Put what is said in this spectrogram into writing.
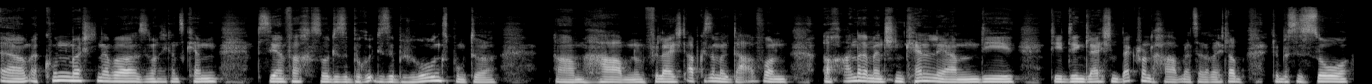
ähm, erkunden möchten, aber sie noch nicht ganz kennen, dass sie einfach so diese, Berü diese Berührungspunkte ähm, haben und vielleicht abgesehen mal davon auch andere Menschen kennenlernen, die die den gleichen Background haben etc. Ich glaube, ich glaube, das ist so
